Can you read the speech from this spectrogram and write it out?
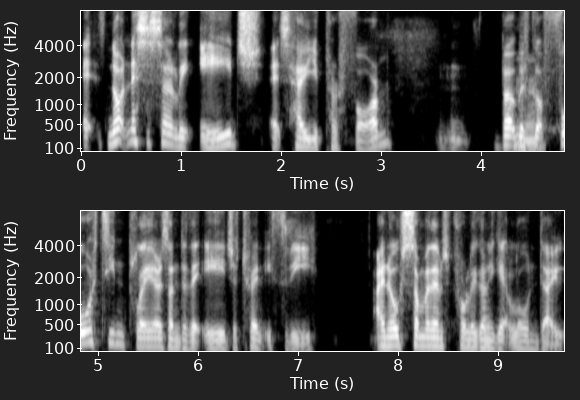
it's not necessarily age, it's how you perform. mhm. But we've Mhm. got 14 players under the age of 23. I know some of them's probably going to get loaned out.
